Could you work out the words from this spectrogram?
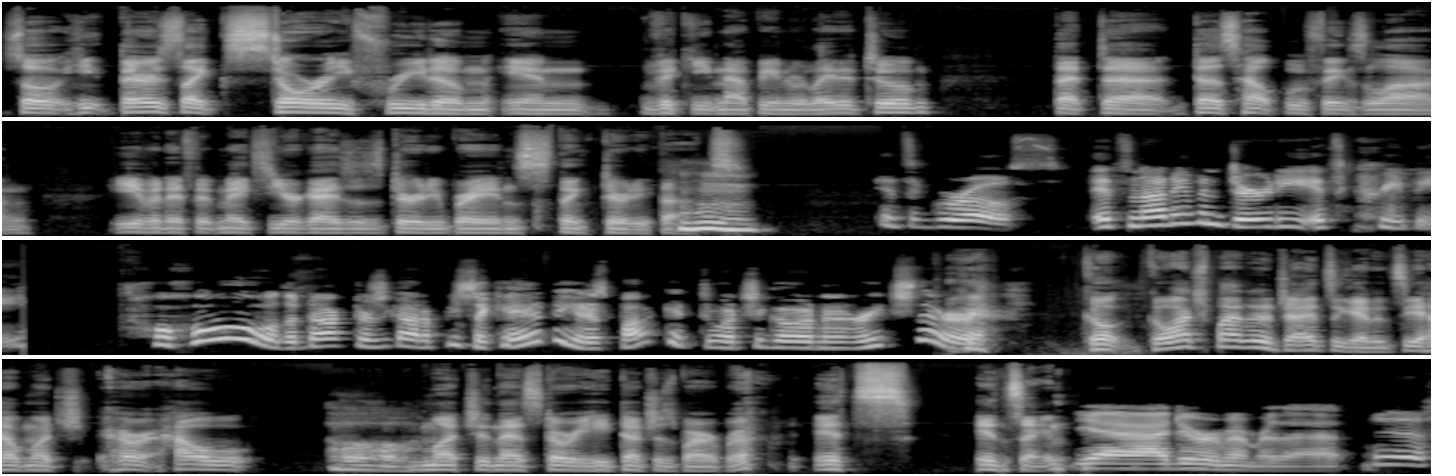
So he there's like story freedom in Vicky not being related to him that uh, does help move things along even if it makes your guys' dirty brains think dirty thoughts. Mhm. It's gross. It's not even dirty. It's creepy. Ho ho! The doctor's got a piece of candy in his pocket. Why don't you go in and reach there? Go go watch Planet of Giants again and see how much her how Oh. much in that story he touches Barbara. It's insane. yeah, I do remember that. Ugh.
